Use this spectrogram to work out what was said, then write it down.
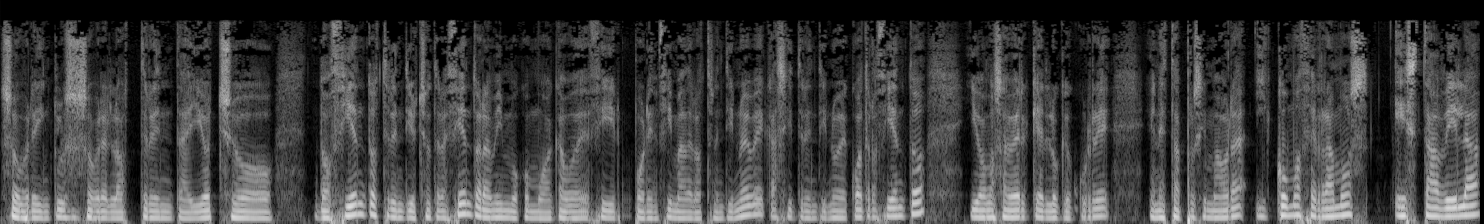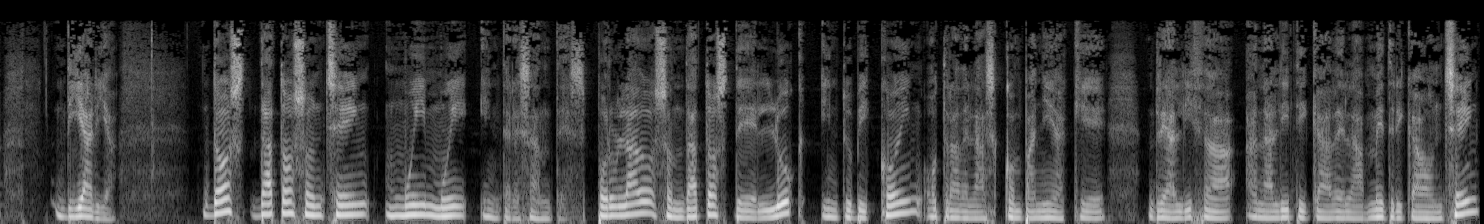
sobre incluso sobre los 38 200 38 300 ahora mismo como acabo de decir por encima de los 39 casi 39 400 y vamos a ver qué es lo que ocurre en estas próximas horas y cómo cerramos esta vela diaria dos datos on-chain muy muy interesantes. Por un lado son datos de Look into Bitcoin, otra de las compañías que realiza analítica de la métrica on-chain,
